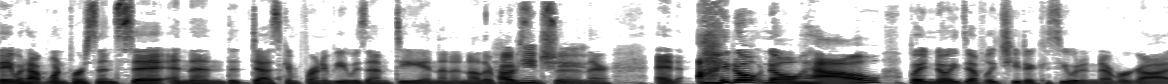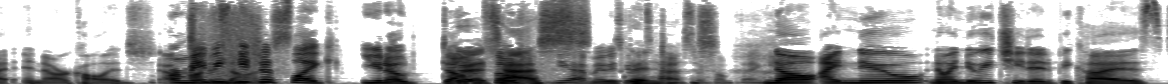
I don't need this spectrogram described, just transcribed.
they would have one person sit and then the desk in front of you was empty and then another How'd person he sit in there and i don't know how but no he definitely cheated because he would have never got into our college or maybe he just like you know, dumb Good at social- tests. Yeah, maybe he's good, Good at at tests or something. No, I knew. No, I knew he cheated because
